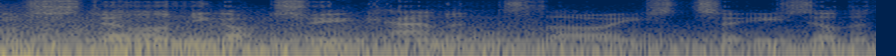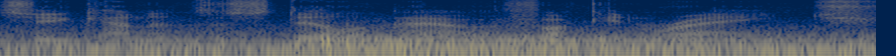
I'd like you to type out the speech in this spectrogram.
He's still only got two cannons though. His, t- his other two cannons are still out of fucking range.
